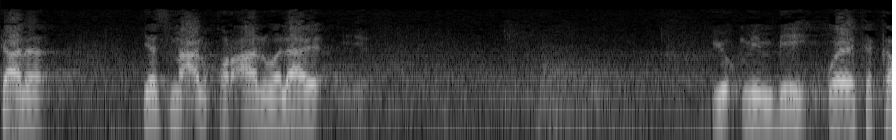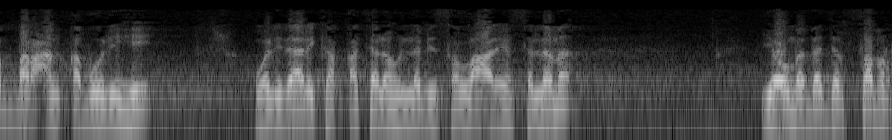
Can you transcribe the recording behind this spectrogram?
كان يسمع القرآن ولا يؤمن به ويتكبر عن قبوله. ولذلك قتله النبي صلى الله عليه وسلم يوم بدر صبر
